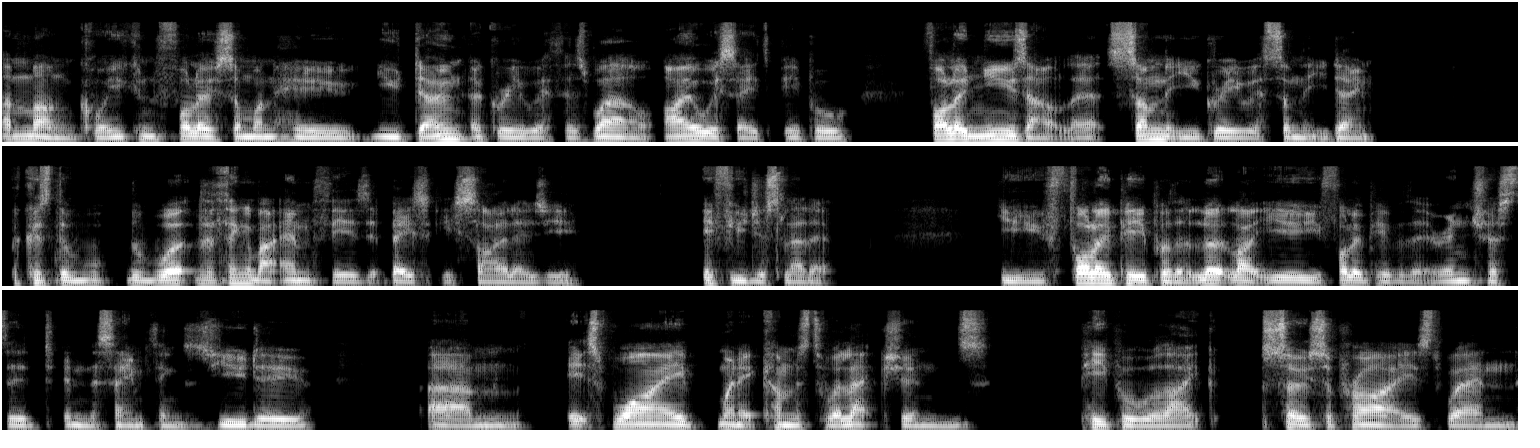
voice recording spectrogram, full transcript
a monk or you can follow someone who you don't agree with as well. I always say to people, follow news outlets, some that you agree with, some that you don't. Because the the the thing about empathy is it basically silos you if you just let it. You follow people that look like you, you follow people that are interested in the same things as you do. Um, it's why when it comes to elections, people were like so surprised when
